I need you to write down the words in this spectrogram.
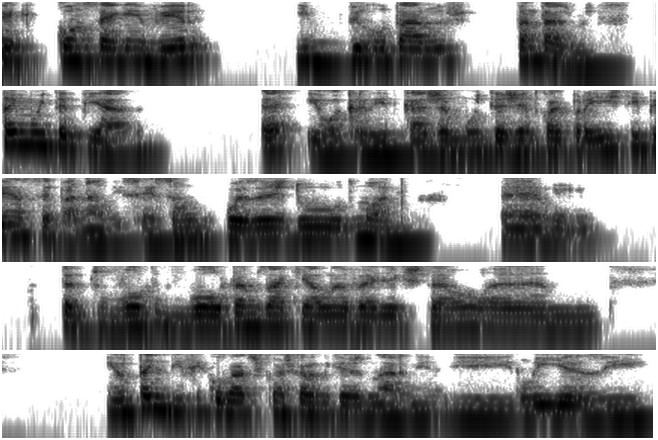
é que conseguem ver e derrotar os fantasmas. Tem muita piada. É, eu acredito que haja muita gente que olhe para isto e pense: pá, não, isso é, são coisas do demónio. É, uhum. Portanto, voltamos àquela velha questão. Um, eu tenho dificuldades com as crónicas de Nárnia e li-as e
